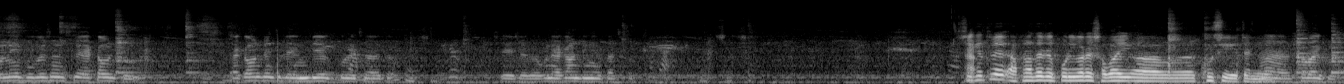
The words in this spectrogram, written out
উনি প্রফেশন ছিল অ্যাকাউন্টিং অ্যাকাউন্টিং ছিল এম বিএ করেছে হয়তো। সেই হিসাবে ওখানে অ্যাকাউন্টিংয়ের কাজ করছে সেক্ষেত্রে আপনাদের পরিবারের সবাই আহ, খুশি এটা নিয়ে? হ্যাঁ সবাই খুশি।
